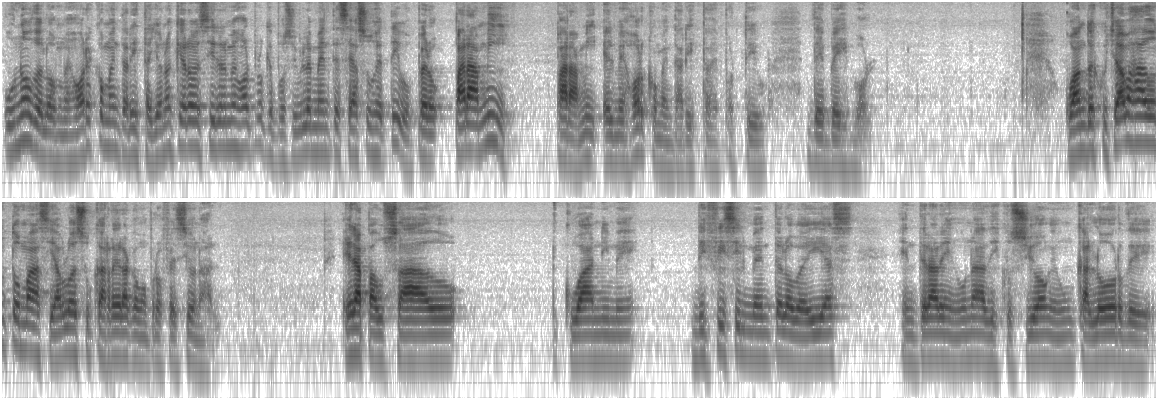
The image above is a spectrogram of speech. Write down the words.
uno de los mejores comentaristas, yo no quiero decir el mejor porque posiblemente sea subjetivo, pero para mí, para mí, el mejor comentarista deportivo de béisbol. Cuando escuchabas a don Tomás, y hablo de su carrera como profesional, era pausado, ecuánime, difícilmente lo veías entrar en una discusión, en un calor de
